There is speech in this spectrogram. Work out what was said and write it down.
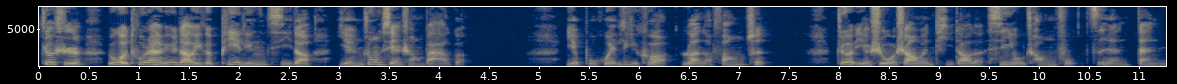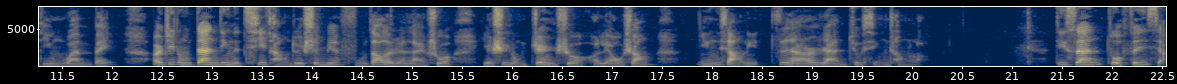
这时，如果突然遇到一个 P 零级的严重线上 bug，也不会立刻乱了方寸。这也是我上文提到的心有城府，自然淡定万倍。而这种淡定的气场，对身边浮躁的人来说，也是一种震慑和疗伤，影响力自然而然就形成了。第三，做分享。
